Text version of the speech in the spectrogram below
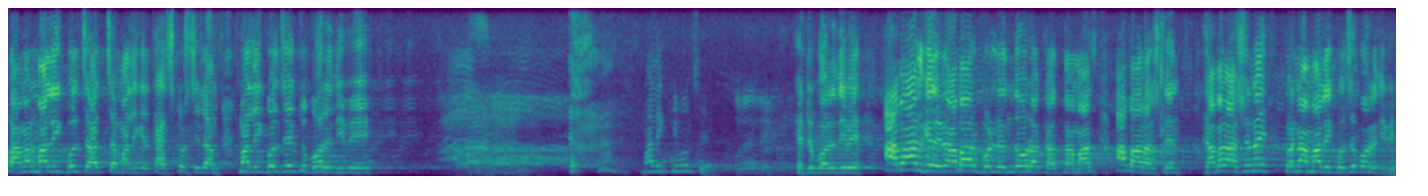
আমার মালিক বলছে আচ্ছা মালিকের কাজ করছিলাম। মালিক বলছে, একটু পরে দিবে। মালিক কি বলছে? একটু পরে দিবে। আবার গেলেন, আবার বললেন, দো রাকাত নামাজ। আবার আসলেন। খাবার আসে নাই? না, মালিক বলছে পরে দিবে।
